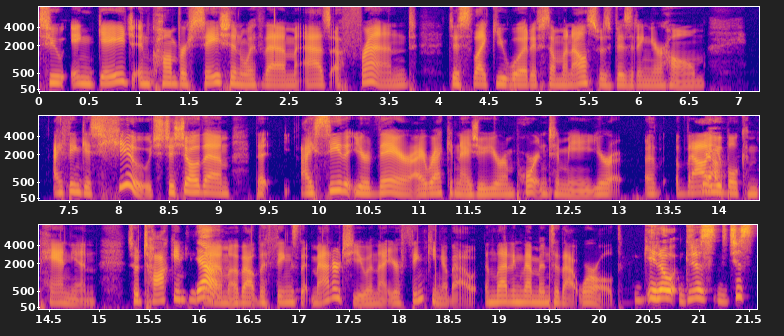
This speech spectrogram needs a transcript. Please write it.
to engage in conversation with them as a friend, just like you would if someone else was visiting your home. I think is huge to show them that I see that you're there. I recognize you. You're important to me. You're a, a valuable yeah. companion. So talking to yeah. them about the things that matter to you and that you're thinking about and letting them into that world. You know, just just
